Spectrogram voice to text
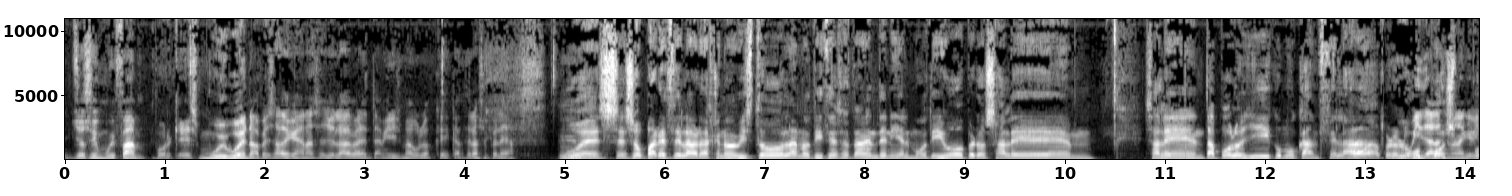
yo soy muy fan, porque es muy bueno a pesar de que ganase Joel Álvarez, Damir Ismagulov, que cancela su pelea. Pues eso parece, la verdad es que no he visto la noticia exactamente ni el motivo, pero sale sale en Tapology como cancelada, pero Movida luego la pos- que viene, ¿no?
